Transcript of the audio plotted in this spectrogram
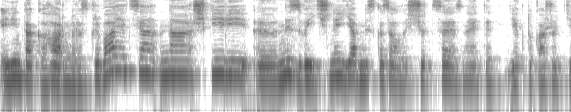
Він так гарно розкривається на шкірі, е, незвичний. Я б не сказала, що це, знаєте, як то кажуть,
